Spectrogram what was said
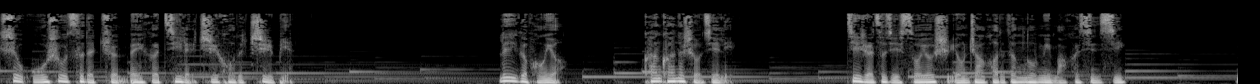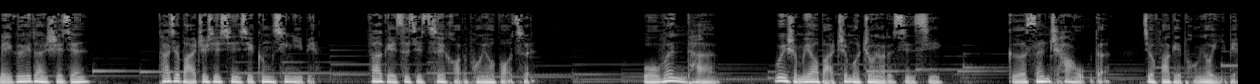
是无数次的准备和积累之后的质变。另一个朋友，宽宽的手机里，记着自己所有使用账号的登录密码和信息。每隔一段时间，他就把这些信息更新一遍，发给自己最好的朋友保存。我问他，为什么要把这么重要的信息，隔三差五的就发给朋友一遍？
